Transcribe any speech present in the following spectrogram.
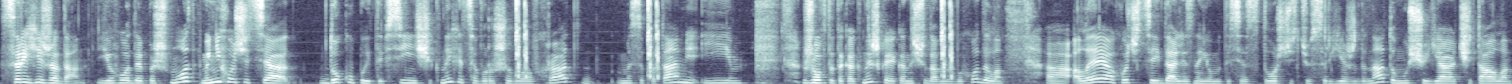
Сергій Жадан, його Депешмот. Мені хочеться докупити всі інші книги: це Ворошиловград, Месопотамі і жовта така книжка, яка нещодавно виходила. Але хочеться і далі знайомитися з творчістю Сергія Ждана, тому що я читала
